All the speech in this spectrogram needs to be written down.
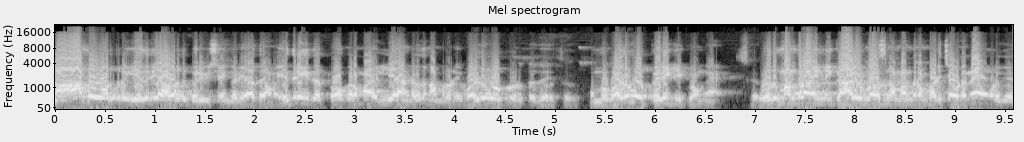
நாம ஒருத்தருக்கு எதிரி ஆகிறது பெரிய விஷயம் கிடையாது. அவன் எதிரி இதை தோக்குறோமா இல்லையான்றது நம்மளுடைய வலுவை பொறுத்தது. உங்க வலுவை பெருக்கிக்கோங்க. ஒரு மந்திரம் இன்னைக்கு காளி உபாசன மந்திரம் படிச்ச உடனே உங்களுக்கு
